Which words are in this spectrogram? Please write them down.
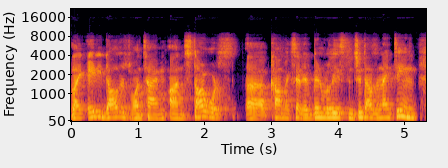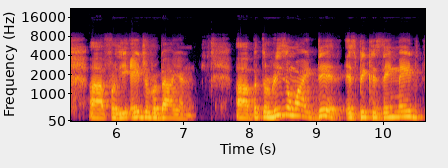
like eighty dollars one time on Star Wars uh, comics that had been released in 2019 uh, for the Age of Rebellion. Uh, but the reason why I did is because they made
